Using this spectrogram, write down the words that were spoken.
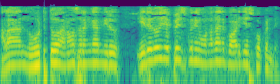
అలా నోటితో అనవసరంగా మీరు ఏదేదో చెప్పేసుకుని ఉన్నదాన్ని పాడు చేసుకోకండి.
